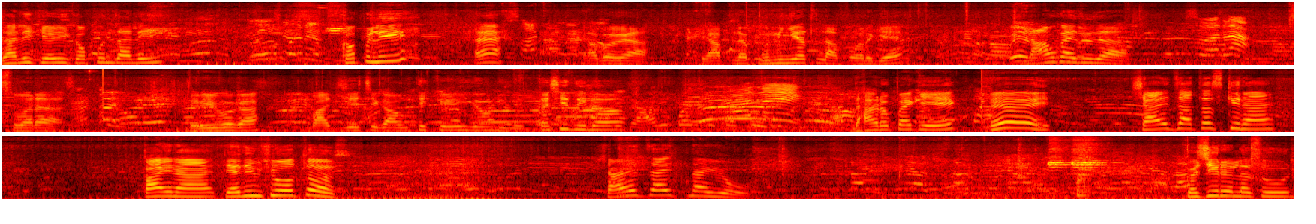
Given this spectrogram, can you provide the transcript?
झाली केळी कपून झाली. कपली? हा. बघा हे आपल्या पुनियातला पोरगे. नाव काय तुझा? स्वरा. तरी बघा भाजीची गावठी केळी घेऊन येते कशी दिलं? दहा रुपये की एक? हे शाळेत जातस की नाही? काय ना त्या दिवशी होतस. शाळेत जायत नाही हो. कशी रे लसूण?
